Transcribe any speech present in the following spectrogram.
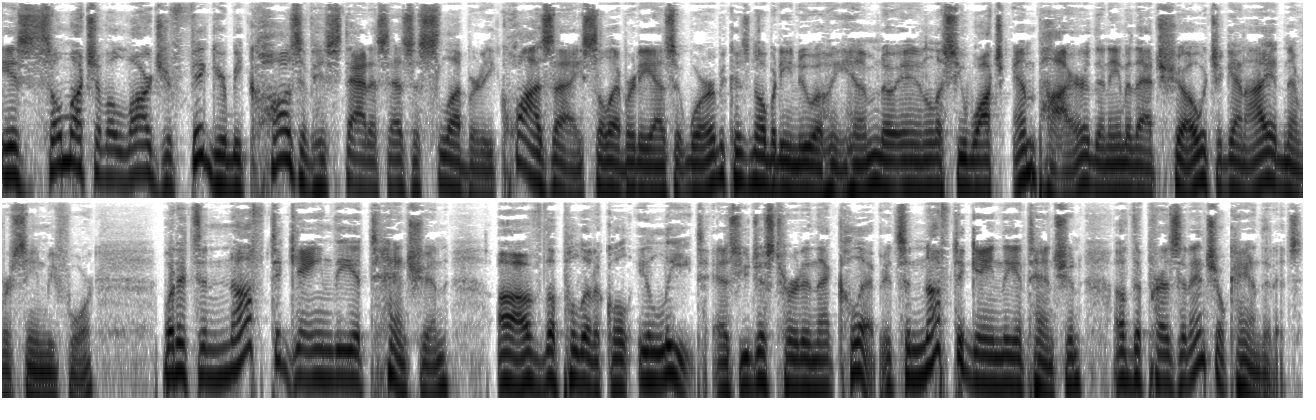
is so much of a larger figure because of his status as a celebrity, quasi celebrity, as it were, because nobody knew him unless you watch Empire, the name of that show, which again I had never seen before. But it's enough to gain the attention of the political elite, as you just heard in that clip. It's enough to gain the attention of the presidential candidates.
